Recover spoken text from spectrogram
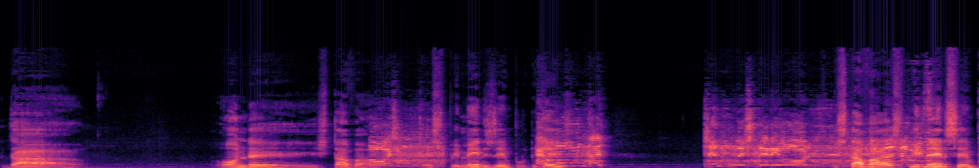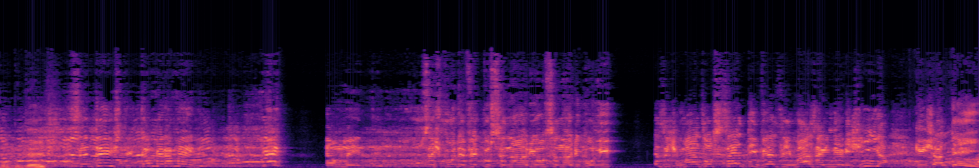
da onde estava os primeiros em português. Estava a exprimir-se em português. Sentiste, cameraman? Realmente, vocês podem ver que o cenário é um cenário bonito. Vezes mais ou sete vezes mais a energia que já tem.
